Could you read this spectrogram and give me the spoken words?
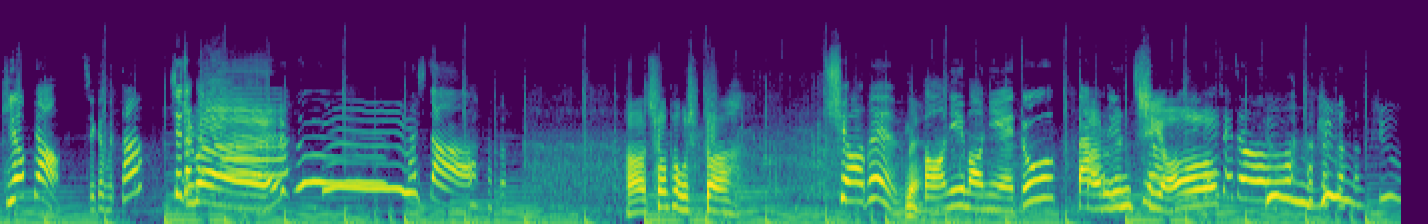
기업평 지금부터 시작. 출발! 하시죠. 아, 취업하고 싶다. 취업은 네. 뭐니 뭐니 해도 빠른 빠른 취업이 취업. 대세죠. 휴, 휴, 휴.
